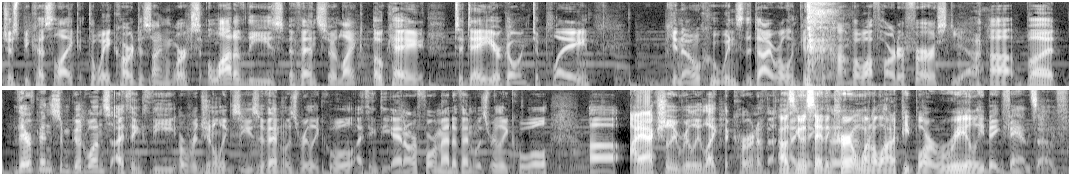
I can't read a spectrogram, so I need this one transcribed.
just because like the way card design works, a lot of these events are like, okay, today you're going to play, you know, who wins the die roll and gets the combo off harder first. Yeah. Uh, but there have been some good ones. I think the original Xyz event was really cool. I think the NR format event was really cool. Uh, I actually really like the current event. I was gonna say think the current one. A lot of people are really big fans of.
